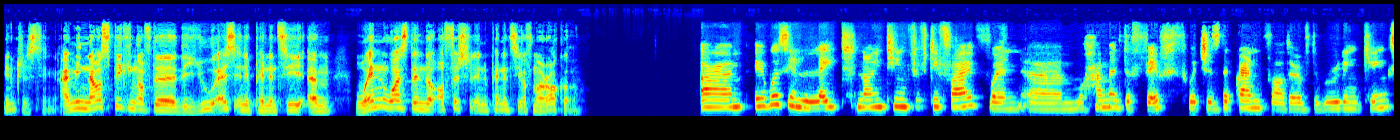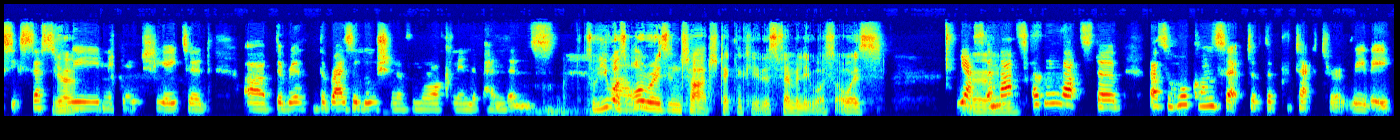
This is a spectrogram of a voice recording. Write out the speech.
Interesting. I mean, now speaking of the the U.S. independency, um, when was then the official independence of Morocco? Um, it was in late 1955 when um, Mohammed V, which is the grandfather of the ruling king, successfully yeah. negotiated uh, the re- the resolution of Moroccan independence. So he was um, always in charge. Technically, this family was always. Yes, and um, that's I think that's the that's the whole concept of the protectorate. Really,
